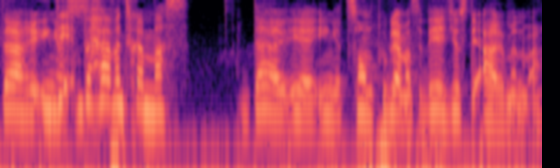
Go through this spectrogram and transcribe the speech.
Där är inget... det behöver inte skämmas. Där är inget sånt problem. Alltså det är just i armen va?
